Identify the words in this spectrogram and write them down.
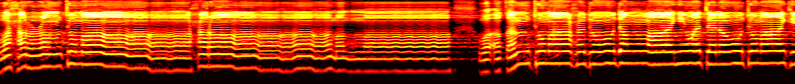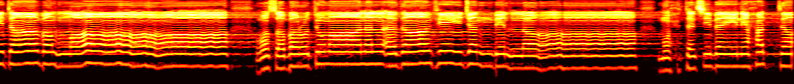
وحرمت ما حرام الله وأقمت ما حدود الله وتلوت ما كتاب الله وصبرت ما على الأذى في جنب الله محتسبين حتى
